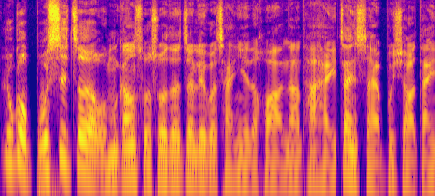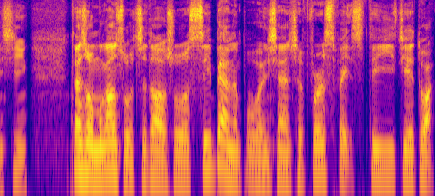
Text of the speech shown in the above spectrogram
如果不是这我们刚刚所说的这六个产业的话，那它还暂时还不需要担心。但是我们刚刚所知道说，C band 的部分现在是 First Phase 第一阶段。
